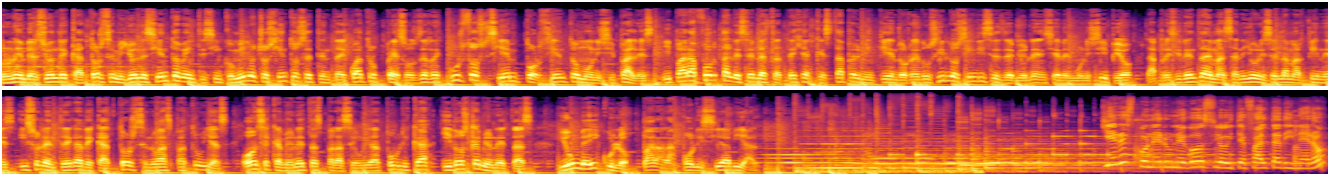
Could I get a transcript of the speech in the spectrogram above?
Con una inversión de 14.125.874 pesos de recursos 100% municipales y para fortalecer la estrategia que está permitiendo reducir los índices de violencia del municipio, la presidenta de Manzanillo, Griselda Martínez, hizo la entrega de 14 nuevas patrullas, 11 camionetas para seguridad pública y dos camionetas y un vehículo para la policía vial. ¿Quieres poner un negocio y te falta dinero?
